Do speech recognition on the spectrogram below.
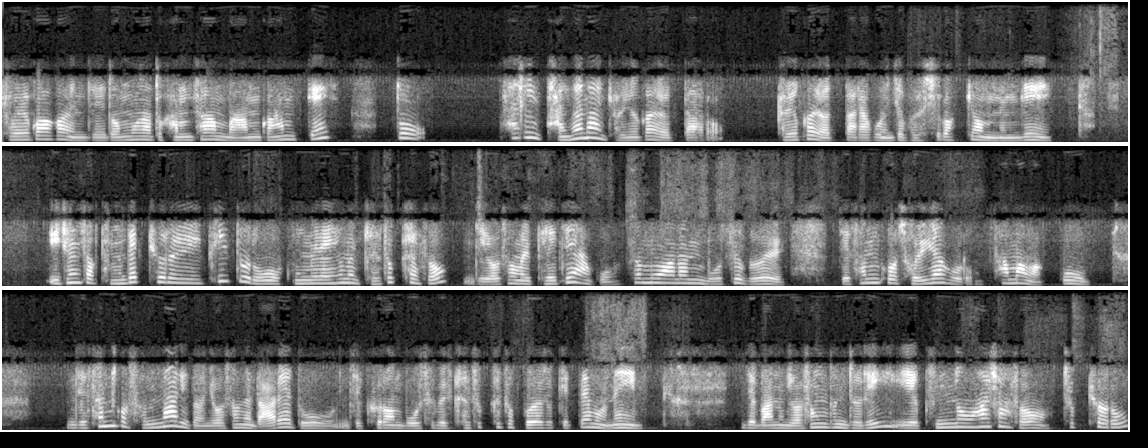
결과가 이제 너무나도 감사한 마음과 함께 또 사실 당연한 결과였다로 결과였다라고 이제 볼 수밖에 없는 게 이준석 당대표를 필두로 국민의힘은 계속해서 이제 여성을 배제하고 혐오하는 모습을 이제 선거 전략으로 삼아왔고 이제 선거 전날이던 여성의 날에도 이제 그런 모습을 계속해서 보여줬기 때문에 이제 많은 여성분들이 이에 분노하셔서 투표로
